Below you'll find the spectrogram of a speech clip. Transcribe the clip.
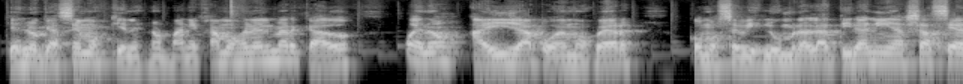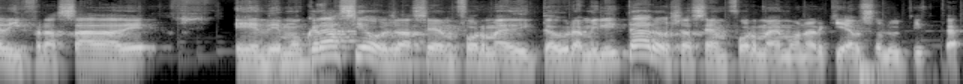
que es lo que hacemos quienes nos manejamos en el mercado, bueno, ahí ya podemos ver cómo se vislumbra la tiranía, ya sea disfrazada de eh, democracia o ya sea en forma de dictadura militar o ya sea en forma de monarquía absolutista.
